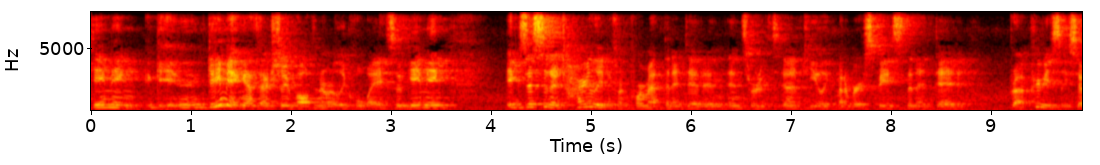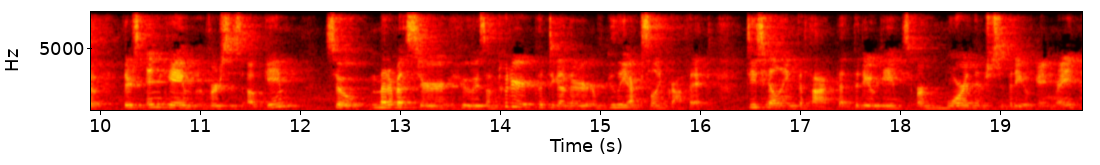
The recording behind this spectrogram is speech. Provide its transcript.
gaming g- gaming has actually evolved in a really cool way. So gaming exists in an entirely different format than it did in, in sort of NFT like metaverse space than it did uh, previously. So there's in-game versus of-game. So Metavester, who is on Twitter, put together a really excellent graphic detailing the fact that video games are more than just a video game, right?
